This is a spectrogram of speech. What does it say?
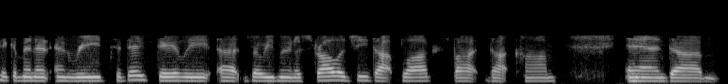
take a minute and read today's daily at zoemoonastrology.blogspot.com. And um,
